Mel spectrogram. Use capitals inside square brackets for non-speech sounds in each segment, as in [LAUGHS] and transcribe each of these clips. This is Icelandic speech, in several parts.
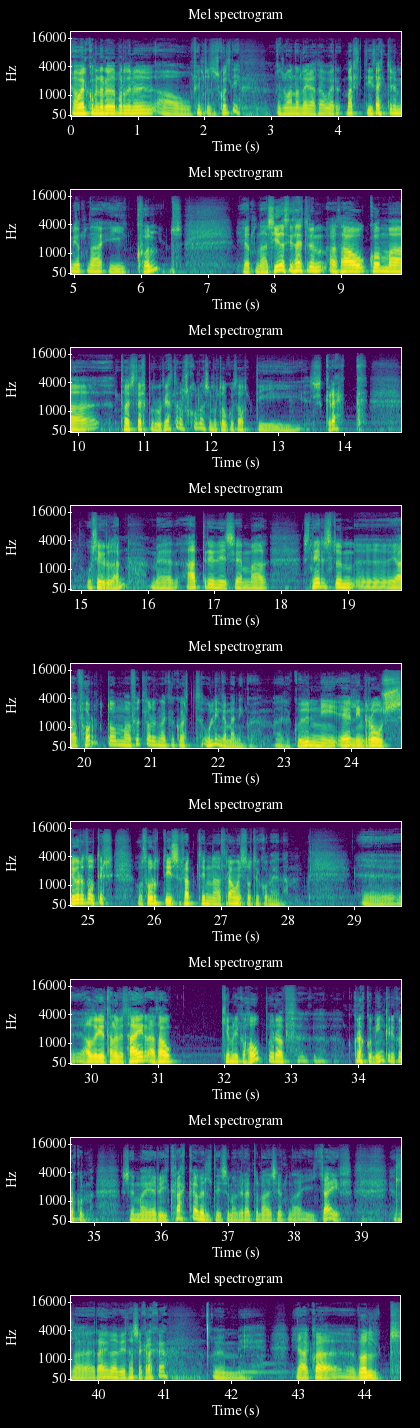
Já, velkomin að Rauðaborðinu á 15. skvöldi. eins og annarlega þá er margt í þættinum hérna í kvöld. Hérna síðast í þættinum að þá koma tvær stelpur úr réttarálskóla sem að tóku þátt í, skrekk og sigruðan með atriði sem að snerist um uh, já, fordóma fullorðina hvert úlingamenningu. Það er Guðni Elín Rós Sigurðardóttir og Þórdís Hrafntinna Þráinsdóttir komið hérna. Uh, áður ég tala við þær að þá kemur líka hópur af krökkum, yngri krökkum sem eru í krakkaveldi sem við rættum aðeins hérna í gær. Ég ætla að ræða við þessa krakka um, já, hvað völd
